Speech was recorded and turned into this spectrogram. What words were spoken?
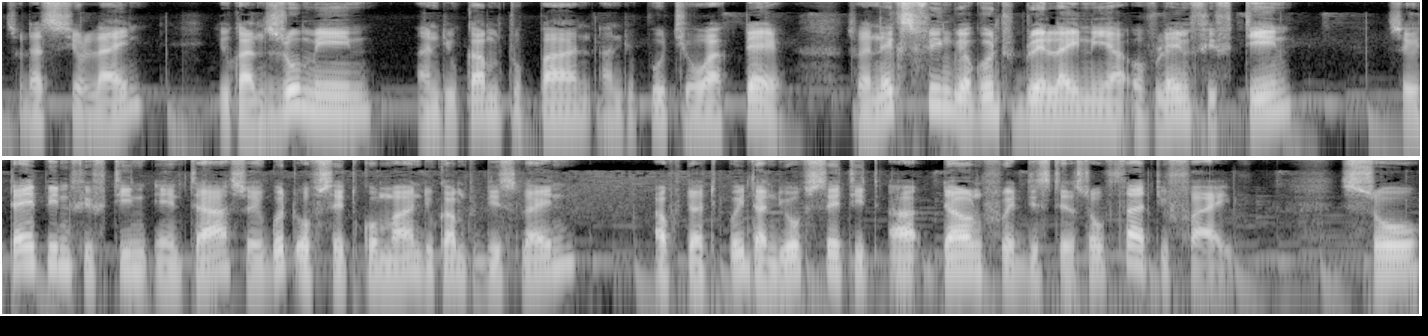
So that's your line. You can zoom in and you come to pan and you put your work there. So the next thing we are going to draw a line here of length 15 so you type in 15 enter. So you go to offset command you come to this line up that point and you offset it uh, down for a distance of 35 so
